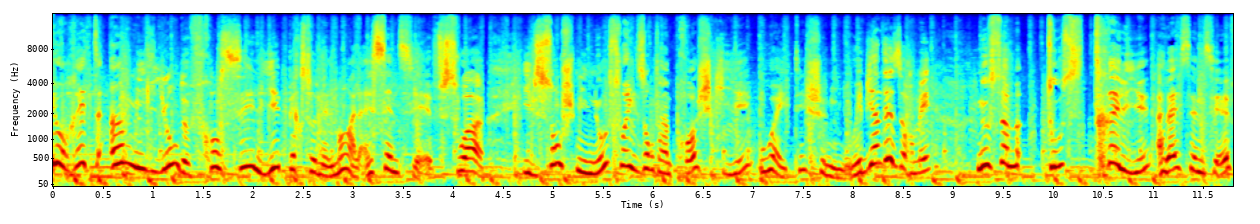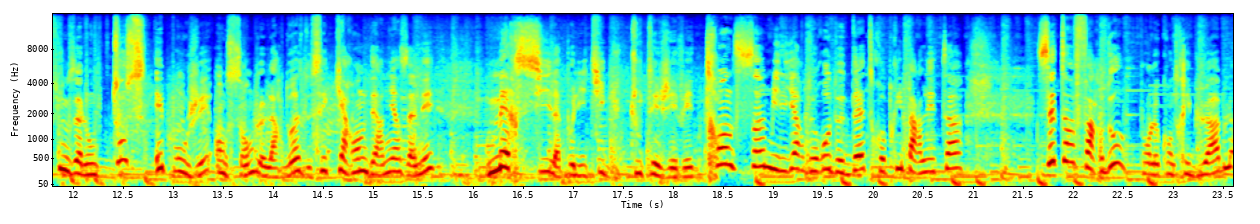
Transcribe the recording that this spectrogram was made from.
y aurait un million de Français liés personnellement à la SNCF. Soit ils sont cheminots, soit ils ont un proche qui est ou a été cheminot. Et bien désormais, nous sommes tous très liés à la SNCF. Nous allons tous éponger ensemble l'ardoise de ces 40 dernières années. Merci la politique du tout TGV. 35 milliards d'euros de dettes repris par l'État. C'est un fardeau pour le contribuable,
